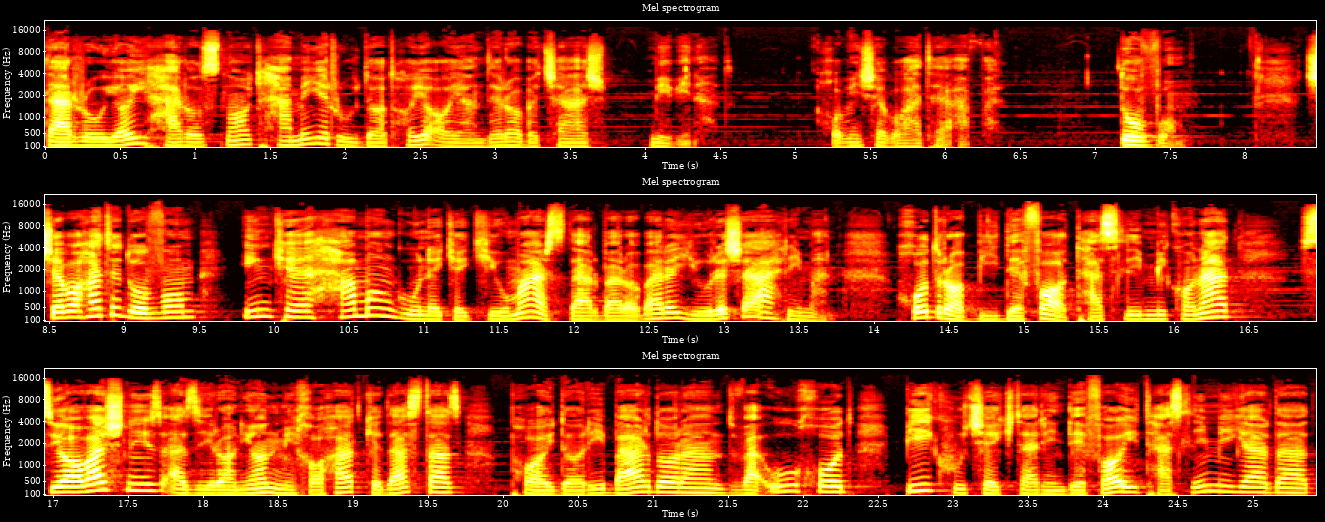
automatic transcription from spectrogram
در رویایی حراسناک همه رویدادهای آینده را به چشم می‌بیند. خب این شباهت اول. دوم. شباهت دوم اینکه همان گونه که کیومرس در برابر یورش اهریمن خود را بیدفاع تسلیم می کند سیاوش نیز از ایرانیان می‌خواهد که دست از پایداری بردارند و او خود بی کوچکترین دفاعی تسلیم می گردد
